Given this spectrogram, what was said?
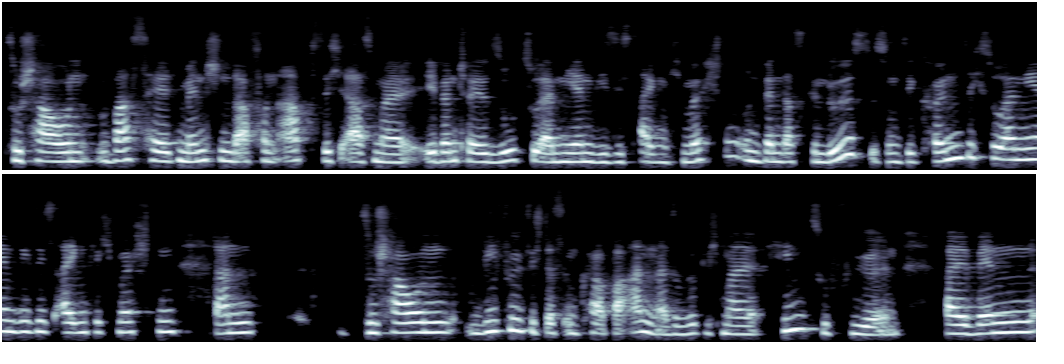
zu schauen, was hält Menschen davon ab, sich erstmal eventuell so zu ernähren, wie sie es eigentlich möchten. Und wenn das gelöst ist und sie können sich so ernähren, wie sie es eigentlich möchten, dann zu schauen, wie fühlt sich das im Körper an, also wirklich mal hinzufühlen. Weil wenn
